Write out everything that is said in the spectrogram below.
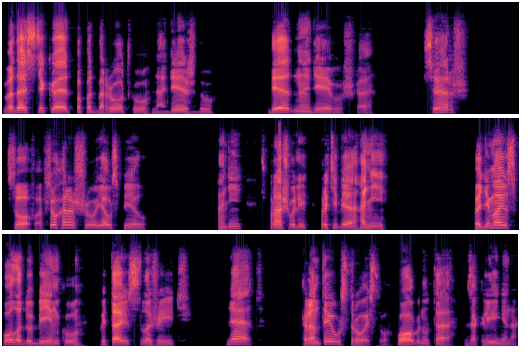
Вода стекает по подбородку, на одежду. Бедная девушка. Серж? Софа, все хорошо, я успел. Они спрашивали про тебя, они... Поднимаю с пола дубинку, пытаюсь сложить. Нет, кранты устройству, погнуто, заклинено.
